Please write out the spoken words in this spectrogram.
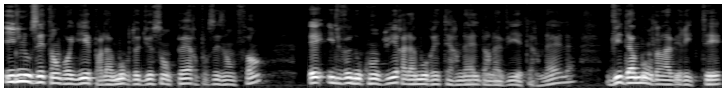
Il nous est envoyé par l'amour de Dieu son Père pour ses enfants, et il veut nous conduire à l'amour éternel dans la vie éternelle, vie d'amour dans la vérité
